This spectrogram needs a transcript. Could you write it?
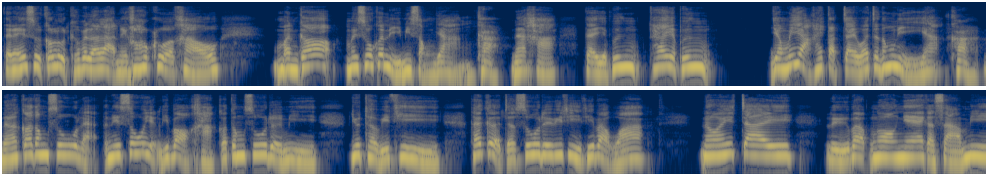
แต่ในที่สุดก็หลุดเข้าไปแล้วล่ะในครอบครัวเขา มันก็ไม่สู้ก็หนีมีสองอย่างค่ะนะคะ แต่อย่าเพิ่งถ้าอย่าเพิ่งยังไม่อยากให้ตัดใจว่าจะต้องหนีอะค่ะเนอะก็ต้องสู้แหละอันนี้สู้อย่างที่บอกค่ะ ก็ต้องสู้โดยมียุทธวิธี ถ้าเกิดจะสู้ด้วยวิธีที่แบบว่า น้อยใจหรือแบบงองแงกับสามี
